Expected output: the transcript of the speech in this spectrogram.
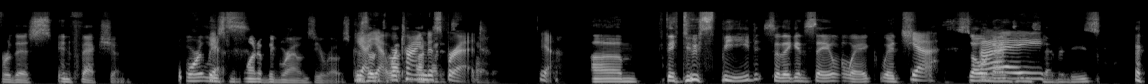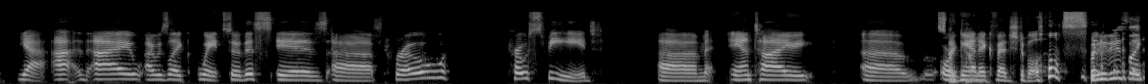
for this infection or at least Yes. one of the ground zeros Yeah, yeah, we're trying to spread. spread. Yeah. um they do speed so they can stay awake which yeah so I- 1970s yeah I, I i was like wait so this is uh pro pro speed um anti uh organic vegetables. But it is like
